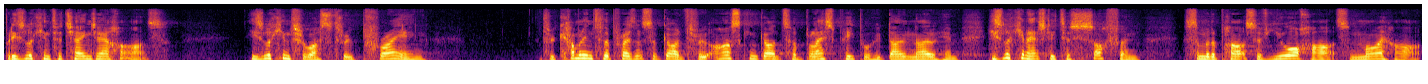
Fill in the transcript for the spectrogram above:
But He's looking to change our hearts. He's looking through us through praying, through coming into the presence of God, through asking God to bless people who don't know Him. He's looking actually to soften some of the parts of your hearts and my heart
